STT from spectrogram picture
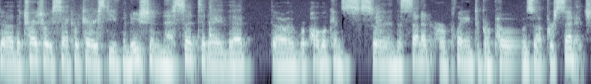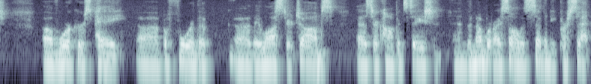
uh, the Treasury Secretary Steve Mnuchin said today that uh, Republicans in the Senate are planning to propose a percentage of workers' pay uh, before the, uh, they lost their jobs as their compensation. And the number I saw was 70%.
